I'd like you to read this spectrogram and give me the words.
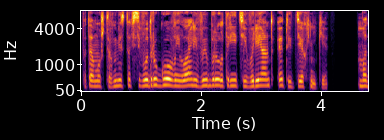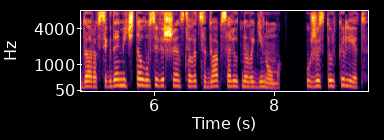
Потому что вместо всего другого Илай выбрал третий вариант этой техники. Мадара всегда мечтал усовершенствоваться до абсолютного генома. Уже столько лет.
